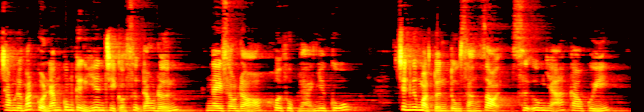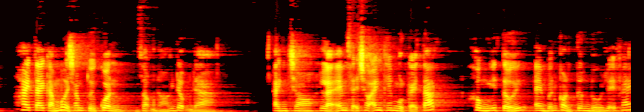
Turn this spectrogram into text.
trong đôi mắt của nam cung kình hiên chỉ có sự đau đớn. Ngay sau đó, khôi phục lại như cũ. Trên gương mặt tuấn tú sáng rọi, sự ưu nhã, cao quý. Hai tay cắm ở trong túi quần, giọng nói đậm đà anh cho là em sẽ cho anh thêm một cái tát. Không nghĩ tới, em vẫn còn tương đối lễ phép.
